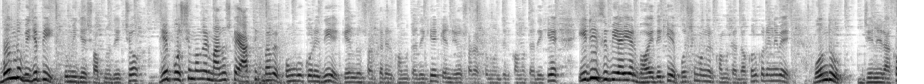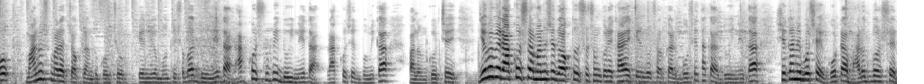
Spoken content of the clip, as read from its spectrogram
বন্ধু বিজেপি, তুমি যে স্বপ্ন দেখছ, যে পশ্চিমবঙ্গের মানুষকে আর্থিকভাবে পঙ্গু করে দিয়ে কেন্দ্র সরকারের ক্ষমতা দেখিয়ে, কেন্দ্রীয় স্বরাষ্ট্রমন্ত্রীর ক্ষমতা দেখিয়ে, ইডি, সিবিআই এর ভয় দেখিয়ে পশ্চিমবঙ্গের ক্ষমতা দখল করে নেবে। বন্ধু, জেনে রাখো, মানুষ মারার চক্রান্ত করছ। কেন্দ্রীয় মন্ত্রিসভার দুই নেতা রাক্ষসরূপী দুই নেতা রাক্ষসের ভূমিকা পালন করছে। যেভাবে রাক্ষসরা মানুষের রক্ত শোষণ করে খায়, কেন্দ্র সরকার বসে থাকা দুই নেতা, সেখানে বসে গোটা ভারতবর্ষের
